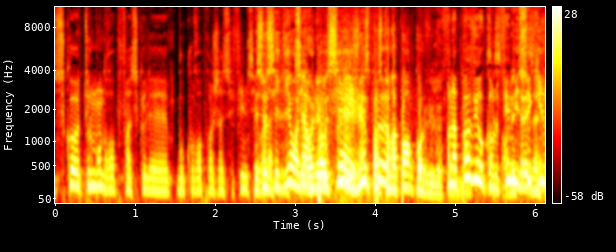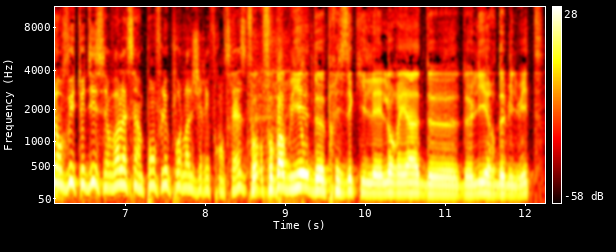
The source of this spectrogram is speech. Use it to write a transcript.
ce que tout le monde, enfin, ce que les, beaucoup reprochent à ce film, c'est. Mais ceci dit, on est- on aussi injuste parce qu'on n'a pas encore vu le On film, n'a pas hein. vu encore le On film, très ceux qui l'ont vu te disent, voilà, c'est un pamphlet pour l'Algérie française. Faut, faut pas oublier de préciser qu'il est lauréat de, de l'IR 2008.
